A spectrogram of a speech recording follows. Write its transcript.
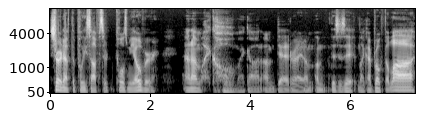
sure enough, the police officer pulls me over, and I'm like, oh my god, I'm dead, right? I'm, I'm this is it. Like I broke the law.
